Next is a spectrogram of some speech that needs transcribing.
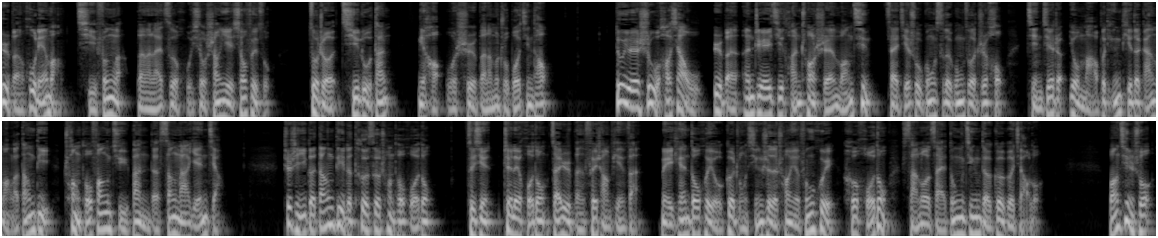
日本互联网起风了。本文来自虎嗅商业消费组，作者七路丹。你好，我是本栏目主播金涛。六月十五号下午，日本 NGA 集团创始人王沁在结束公司的工作之后，紧接着又马不停蹄地赶往了当地创投方举办的桑拿演讲。这是一个当地的特色创投活动。最近这类活动在日本非常频繁，每天都会有各种形式的创业峰会和活动散落在东京的各个角落。王沁说。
